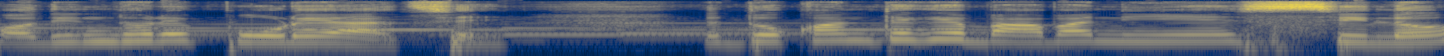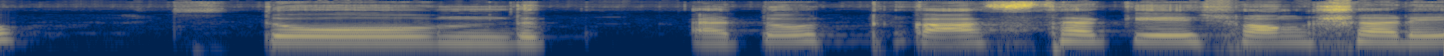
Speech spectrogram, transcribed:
কদিন ধরে পড়ে আছে। তো দোকান থেকে বাবা নিয়ে এসেছিল। তো এত কাজ থাকে সংসারে,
